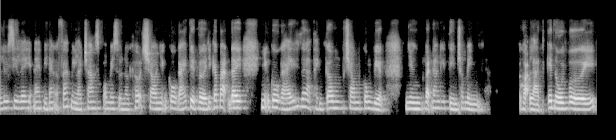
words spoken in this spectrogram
Lucy Lê hiện nay mình đang ở Pháp mình là transformational coach cho những cô gái tuyệt vời như các bạn đây những cô gái rất là thành công trong công việc nhưng vẫn đang đi tìm cho mình gọi là kết nối với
